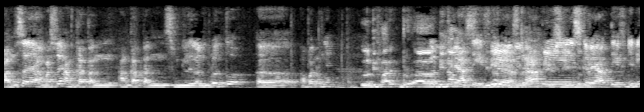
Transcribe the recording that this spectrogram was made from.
pantas ya maksudnya angkatan angkatan 90-an tuh eh, apa namanya? Lebih vari, ber, eh, lebih dinamis, kreatif, Iya, ya, dinamis. kreatif sih, dinamis, bener. kreatif. Jadi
